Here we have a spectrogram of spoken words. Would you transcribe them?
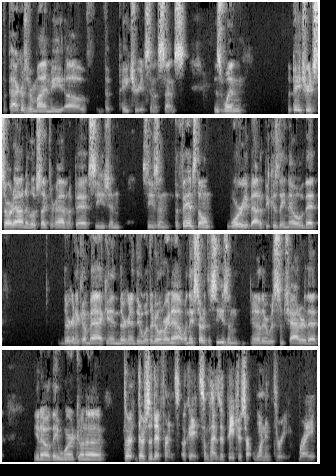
The Packers remind me of the Patriots in a sense. Is when the Patriots start out and it looks like they're having a bad season, season, the fans don't worry about it because they know that they're going to come back and they're going to do what they're doing right now. When they started the season, you know, there was some chatter that, you know, they weren't going to. There, there's a difference. Okay, sometimes the Patriots start one and three, right?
